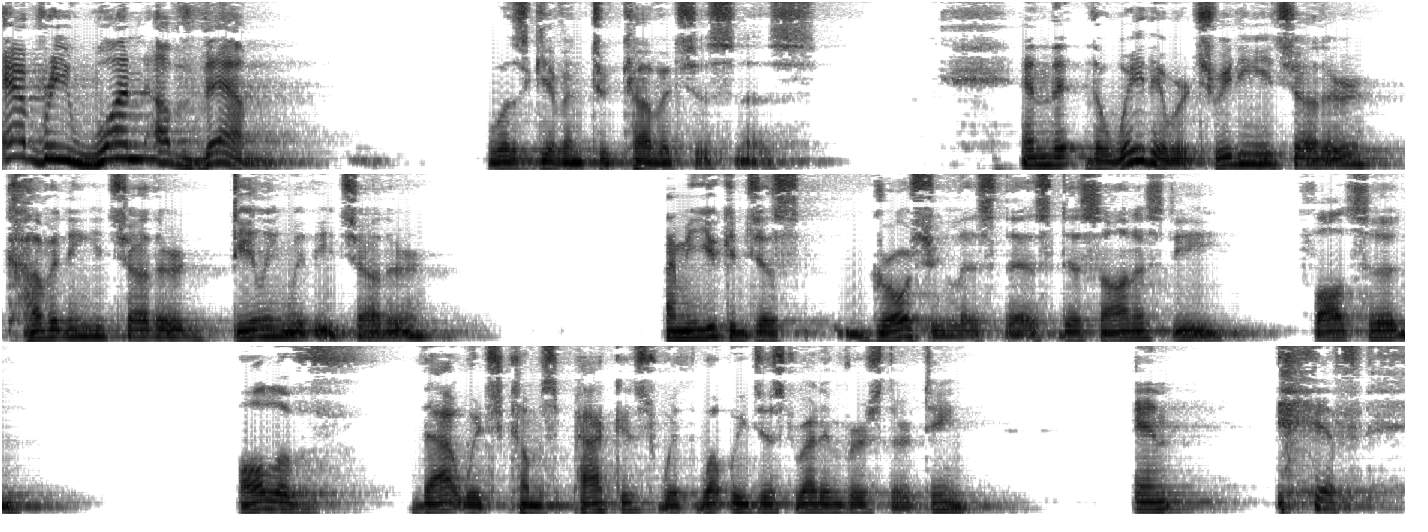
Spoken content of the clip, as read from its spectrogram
every one of them was given to covetousness. And the, the way they were treating each other, coveting each other, dealing with each other. I mean, you could just grocery list this dishonesty, falsehood, all of that which comes packaged with what we just read in verse 13. And if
